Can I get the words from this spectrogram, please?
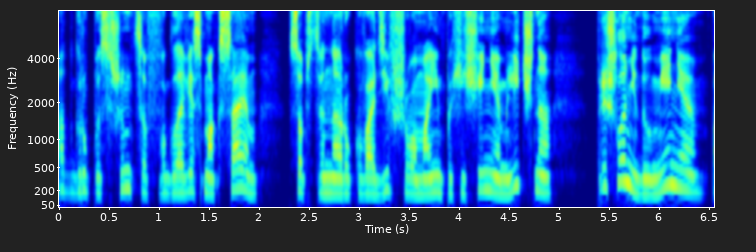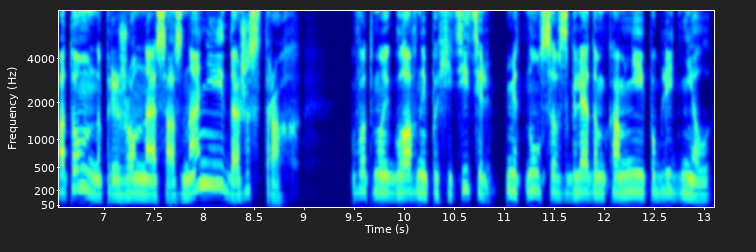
От группы сшимцев во главе с Максаем – собственно, руководившего моим похищением лично, пришло недоумение, потом напряженное сознание и даже страх. Вот мой главный похититель метнулся взглядом ко мне и побледнел,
